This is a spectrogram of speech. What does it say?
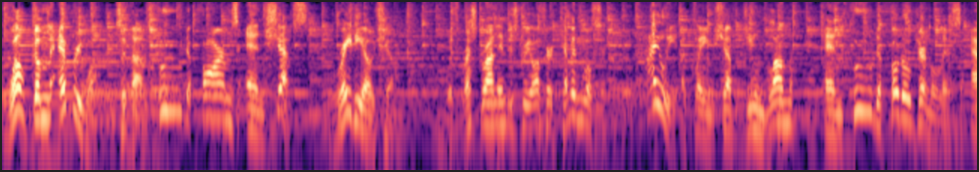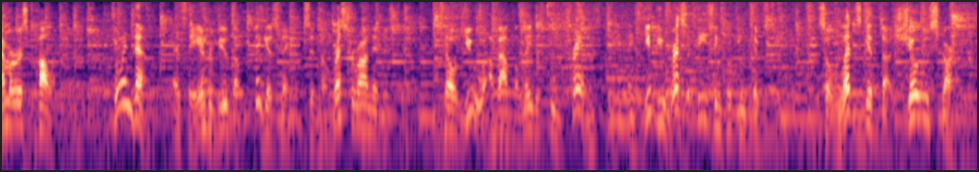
Welcome, everyone, to the Food, Farms, and Chefs radio show with restaurant industry author Kevin Wilson, highly acclaimed chef Gene Blum, and food photojournalist Amaris Pollock. Join them as they interview the biggest names in the restaurant industry, tell you about the latest food trends, and give you recipes and cooking tips too. So let's get the show started.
